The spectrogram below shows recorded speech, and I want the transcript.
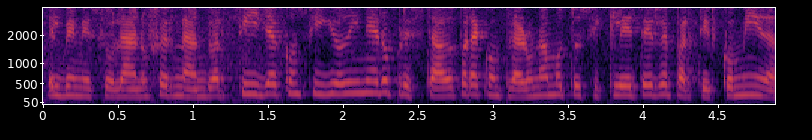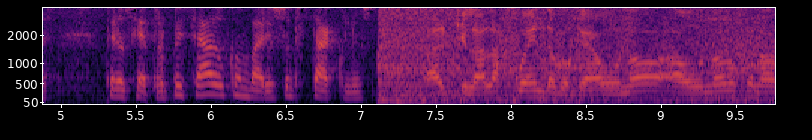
El venezolano Fernando Artilla consiguió dinero prestado para comprar una motocicleta y repartir comidas, pero se ha tropezado con varios obstáculos. Alquilar las cuentas, porque a uno, a uno que no,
